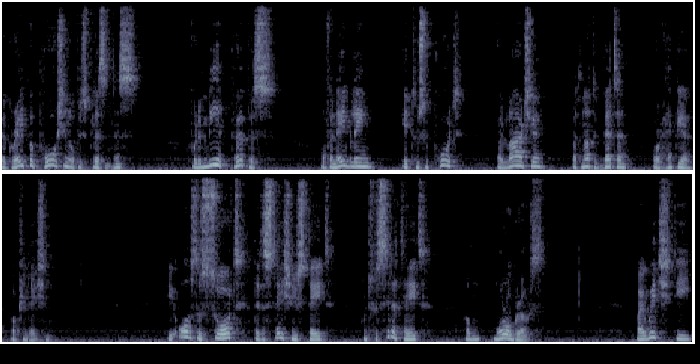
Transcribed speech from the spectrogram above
a great proportion of its pleasantness for the mere purpose of enabling it to support a larger but not a better or happier population. He also thought that the stationary state would facilitate a moral growth, by which the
